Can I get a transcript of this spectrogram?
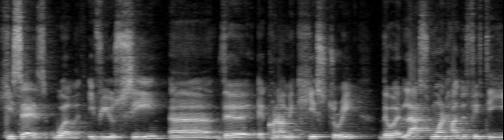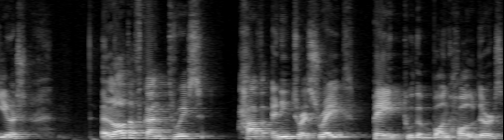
he says, well, if you see uh, the economic history, the last 150 years, a lot of countries have an interest rate paid to the bondholders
